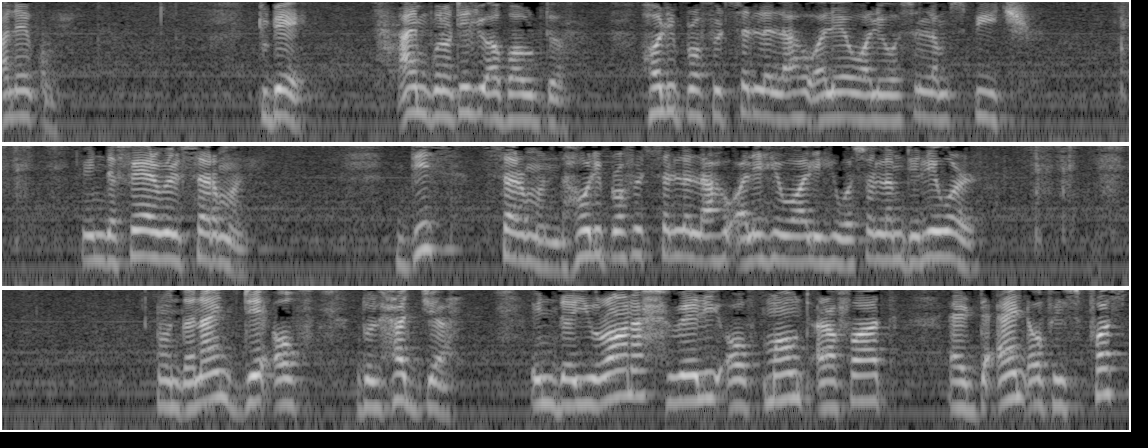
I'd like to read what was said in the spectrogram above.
alaikum. Today I'm gonna tell you about the Holy Prophet sallallahu alaihi wasallam speech in the farewell sermon. This sermon the Holy Prophet sallallahu alaihi wasallam delivered on the ninth day of Dhul Hajjah in the Uranah valley of Mount Arafat at the end of his first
